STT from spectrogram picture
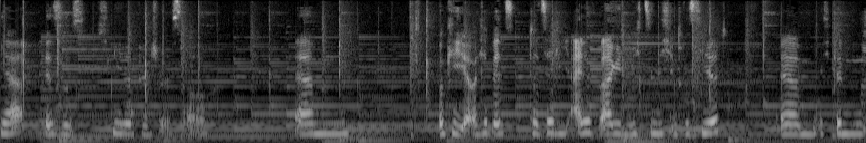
ja, ist es. Ich liebe Pinterest auch. Ähm, okay, aber ich habe jetzt tatsächlich eine Frage, die mich ziemlich interessiert. Ähm, ich bin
